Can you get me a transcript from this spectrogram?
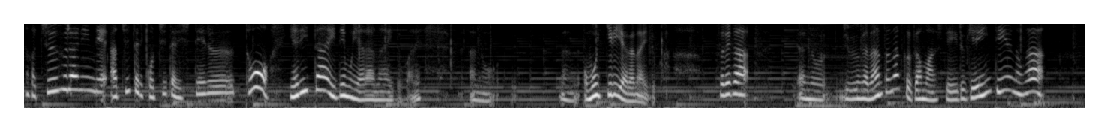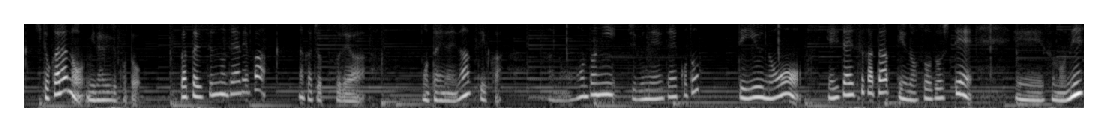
なんか宙ぶらりんであっち行ったりこっち行ったりしてるとやりたいでもやらないとかね。あの思いっきりやらないとか。それがあの自分がなんとなく我慢している原因っていうのが人からの見られることだったりするのであればなんかちょっとそれはもったいないなっていうかあの本当に自分のやりたいことってていうのをやりたい姿っていうのを想像して、えー、そのね、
